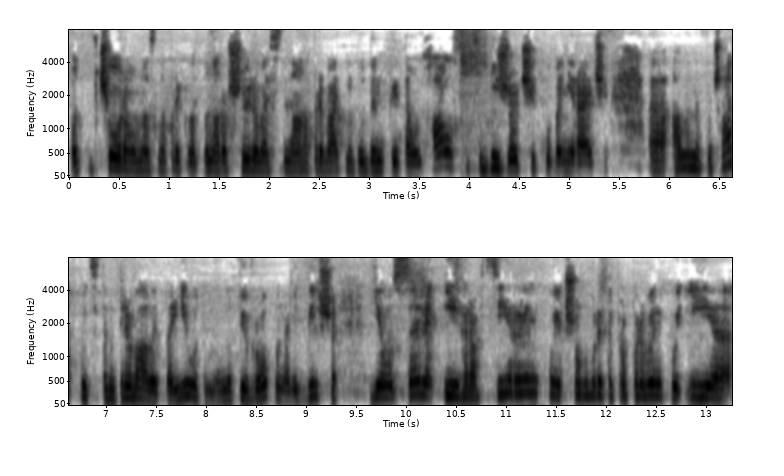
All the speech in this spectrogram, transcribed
От вчора у нас, наприклад, вона розширилась на приватні будинки таунхауси. Це дуже очікувані речі. Е, Але на початку це там тривалий період, умовно півроку, навіть більше є оселя і гравці ринку, якщо говорити про первинку, і е,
